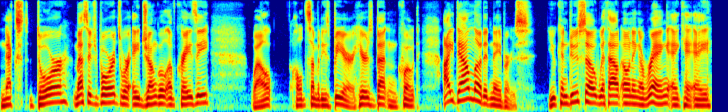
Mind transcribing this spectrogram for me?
next door message boards were a jungle of crazy, well, hold somebody's beer. Here's Benton, quote, I downloaded Neighbors. You can do so without owning a ring, aka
